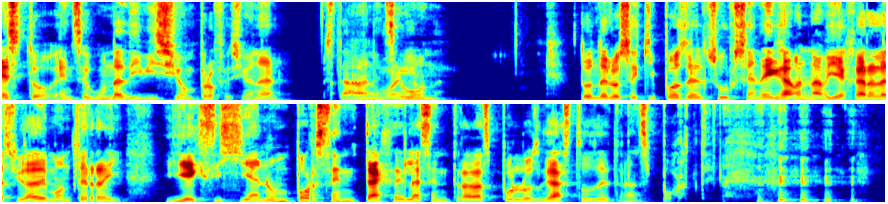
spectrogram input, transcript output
Esto en segunda división profesional. Estaban Ah, en bueno. segunda. Donde los equipos del sur se negaban a viajar a la ciudad de Monterrey y exigían un porcentaje de las entradas por los gastos de transporte.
